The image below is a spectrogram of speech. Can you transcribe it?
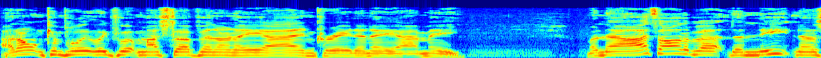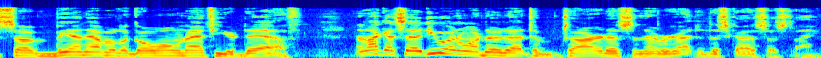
I don't completely put my stuff in on AI and create an AI me. But now I thought about the neatness of being able to go on after your death. And like I said, you wouldn't want to do that to, to artists and never got to discuss this thing.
